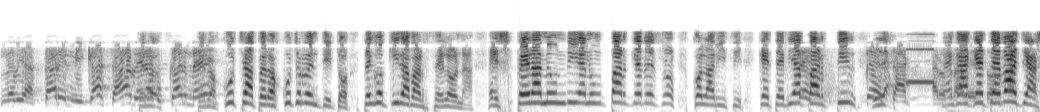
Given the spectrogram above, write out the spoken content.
No voy a estar en mi casa, ven a Pero, buscarme. pero escucha, pero escucha un momentito. Tengo que ir a Barcelona. Espérame un día en un parque de esos con la bici, que te voy a partir. la- a Venga, que te vayas.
